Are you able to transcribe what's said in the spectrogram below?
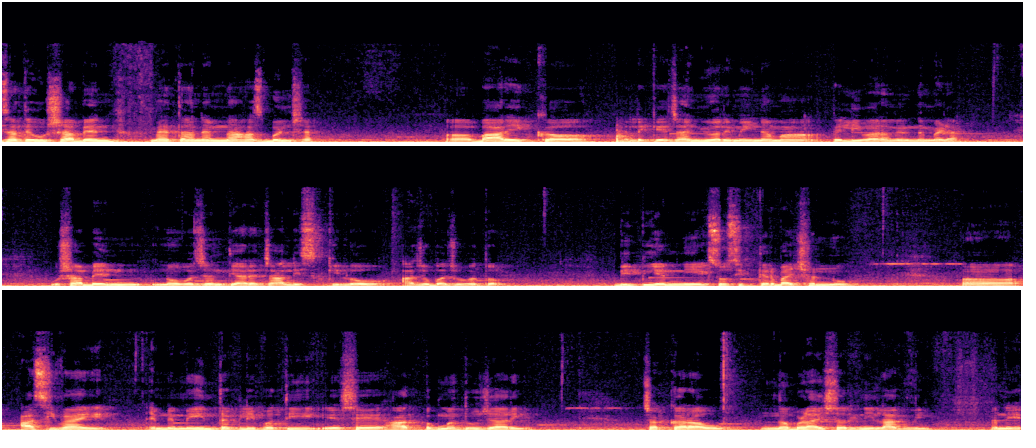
સાથે ઉષાબેન મહેતા અને એમના હસબન્ડ છે. બાર એક એટલે કે જાન્યુઆરી મહિનામાં પહેલી વાર અમે એમને મળ્યા. ઉષાબેનનો વજન ત્યારે ચાલીસ કિલો આજુબાજુ હતો. બીપી એમની એકસો સિત્તેર બાય છન્નું. આ સિવાય એમને મેઇન તકલીફ હતી એ છે હાથ પગમાં ધ્રુજારી, ચક્કર આવવું નબળાઈ શરીરની લાગવી અને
